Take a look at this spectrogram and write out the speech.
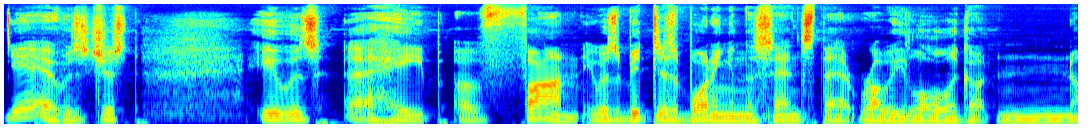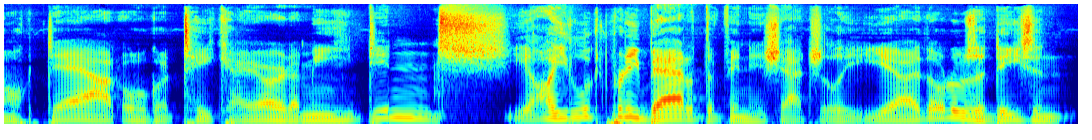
Yeah, it was just it was a heap of fun. It was a bit disappointing in the sense that Robbie Lawler got knocked out or got TKO'd. I mean, he didn't. Oh, he looked pretty bad at the finish. Actually, yeah, I thought it was a decent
